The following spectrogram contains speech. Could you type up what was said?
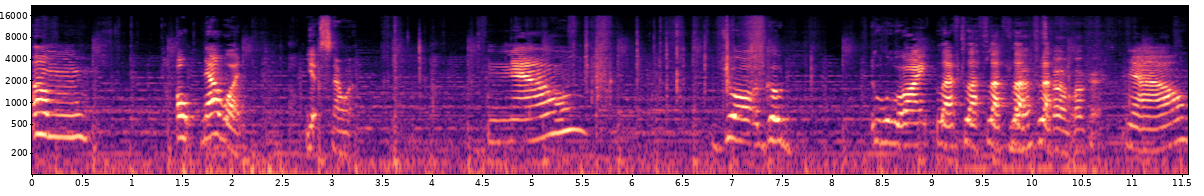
Um. Oh, now what? Yes. Now what? Now draw. Go right, left, left, left, left, left. Oh, okay. Now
